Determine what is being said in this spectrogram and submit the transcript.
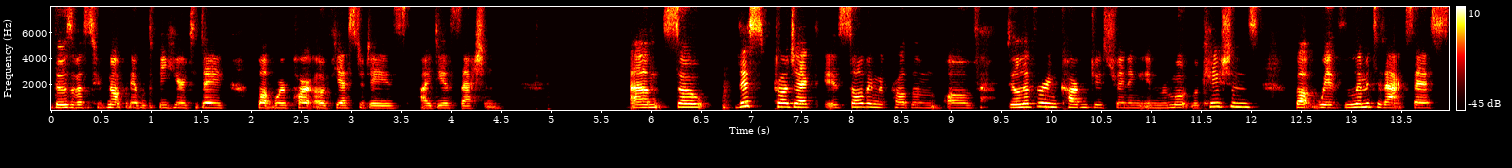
those of us who've not been able to be here today, but were part of yesterday's idea session. Um, so this project is solving the problem of delivering carpentry training in remote locations, but with limited access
